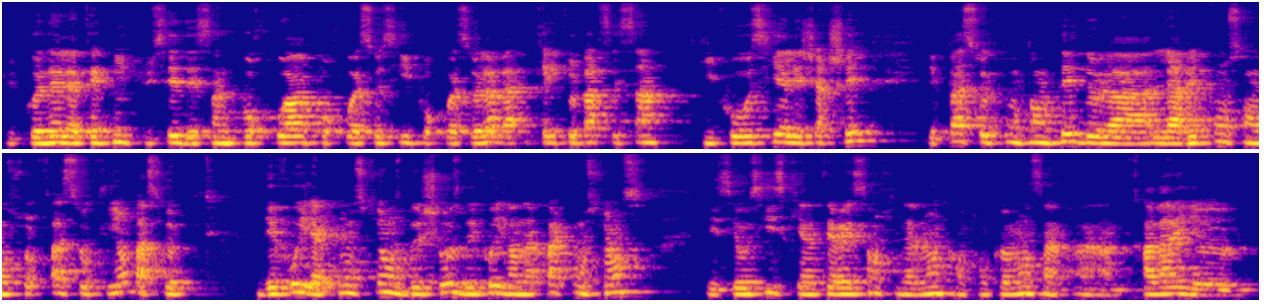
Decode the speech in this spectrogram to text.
Tu connais la technique, tu sais des cinq pourquoi, pourquoi ceci, pourquoi cela. Bah, quelque part, c'est ça qu'il faut aussi aller chercher et pas se contenter de la, la réponse en surface au client parce que des fois, il a conscience de choses, des fois, il n'en a pas conscience. Et c'est aussi ce qui est intéressant finalement quand on commence un, un travail euh,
